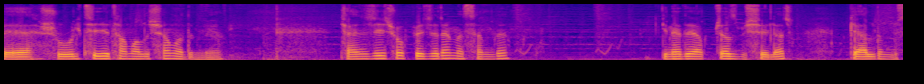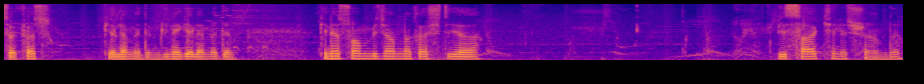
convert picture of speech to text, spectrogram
be. Şu ultiyi tam alışamadım ya. Kenji'yi çok beceremesem de yine de yapacağız bir şeyler. Geldim bu sefer. Gelemedim. Yine gelemedim. Yine son bir canla kaçtı ya. Bir sakiniz şu anda.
